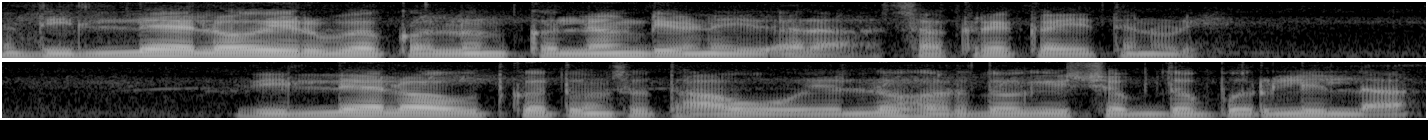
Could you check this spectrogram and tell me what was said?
ಅದು ಇಲ್ಲೇ ಎಲ್ಲೋ ಇರಬೇಕು, ಅಲ್ಲೊಂದು ಕಲ್ಲಂಗಡಿ ಹಣ್ಣು ಅಲ್ಲ ಸಕ್ಕರೆಕಾಯಿ ಐತೆ ನೋಡಿ. ಇದು ಇಲ್ಲೇ ಎಲ್ಲೋ ಔತ್ಕತ್ತು ಅನ್ಸುತ್ತೆ, ಹಾವು, ಎಲ್ಲೂ ಹರಿದೋಗಿ ಶಬ್ದ ಬರಲಿಲ್ಲ.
